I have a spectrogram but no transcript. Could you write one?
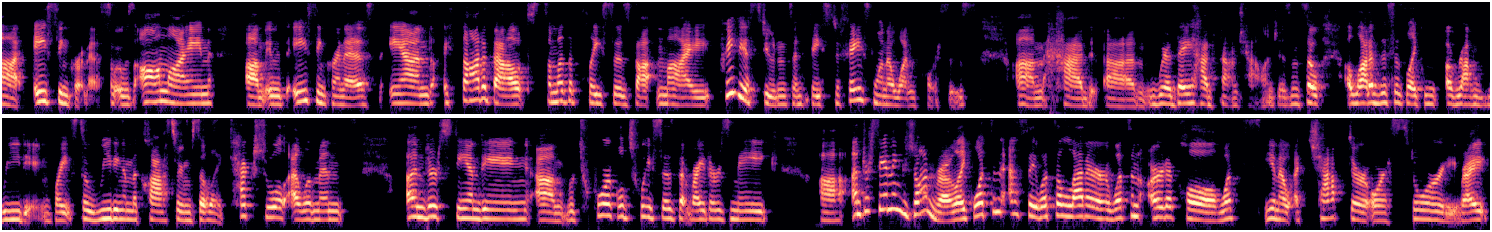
uh, asynchronous. So it was online, um, it was asynchronous. And I thought about some of the places that my previous students in face-to-face 101 courses um, had, um, where they had found challenges. And so a lot of this is like around reading, right? So reading in the classroom, so like textual elements, understanding um, rhetorical choices that writers make, uh, understanding genre, like what's an essay, what's a letter, what's an article, what's, you know, a chapter or a story, right?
